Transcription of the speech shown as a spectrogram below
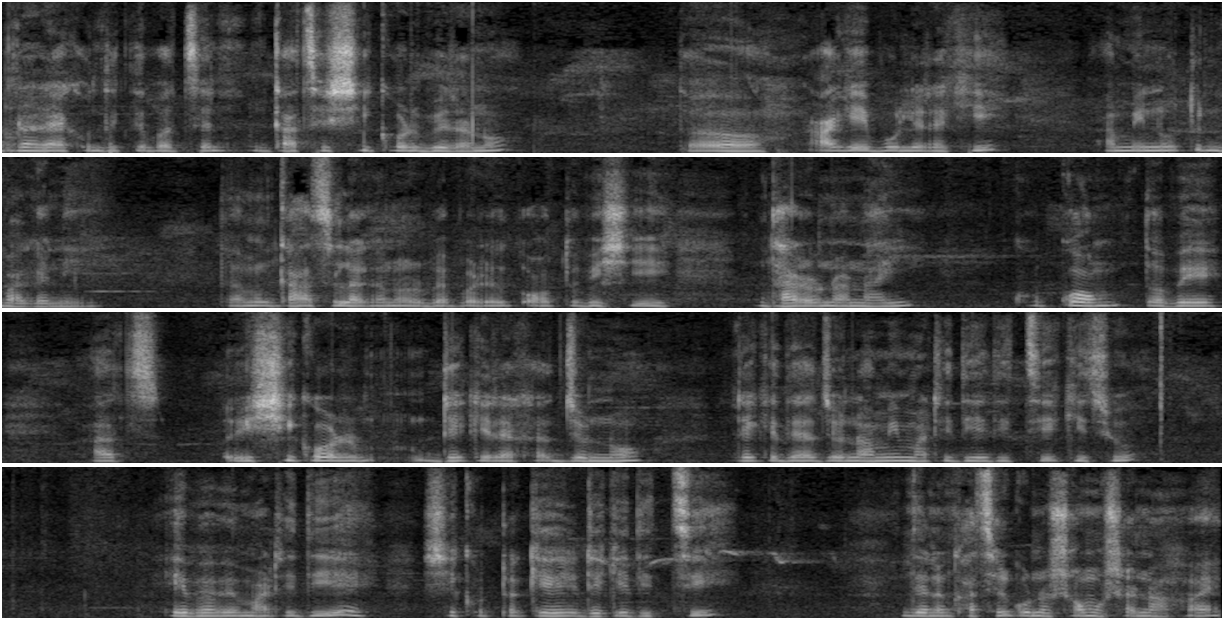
আপনারা এখন দেখতে পাচ্ছেন গাছের শিকড় বেরানো। তো আগেই বলে রাখি, আমি নতুন বাগানি। তো আমি গাছ লাগানোর ব্যাপারে অত বেশি ধারণা নাই, খুব কম। তবে আজ ওই শিকড় ঢেকে রাখার জন্য, ঢেকে দেওয়ার জন্য আমি মাটি দিয়ে দিচ্ছি কিছু। এভাবে মাটি দিয়ে শিকড়টাকে ঢেকে দিচ্ছি, যেন গাছের কোনো সমস্যা না হয়।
